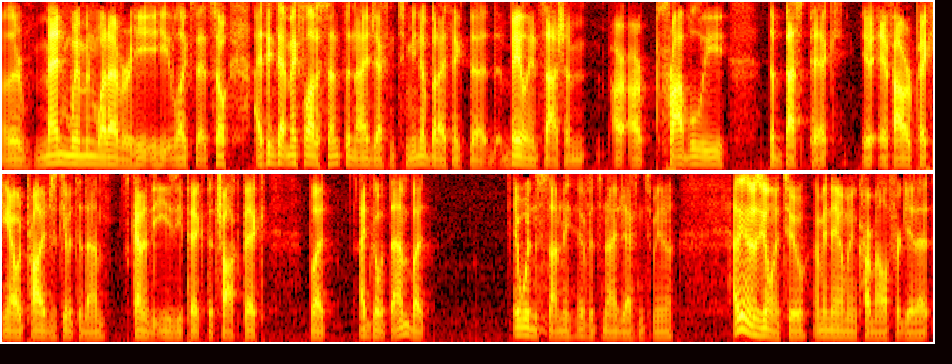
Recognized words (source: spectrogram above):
Whether men, women, whatever, he he likes that. So I think that makes a lot of sense. The Nia Jax and Tamina, but I think the, the Bayley and Sasha are, are probably the best pick. If I were picking, I would probably just give it to them. It's kind of the easy pick, the chalk pick. But I'd go with them. But it wouldn't stun me if it's Nia Jax and Tamina. I think those are the only two. I mean, Naomi and Carmella, forget it.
